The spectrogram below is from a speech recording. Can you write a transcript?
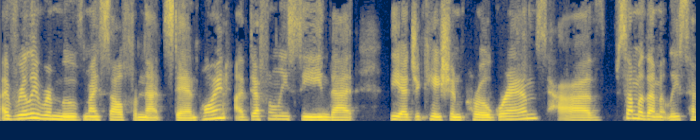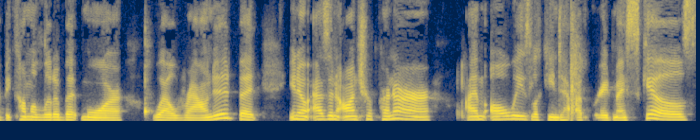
i've really removed myself from that standpoint. I've definitely seen that the education programs have some of them at least have become a little bit more well rounded but you know as an entrepreneur i'm always looking to upgrade my skills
